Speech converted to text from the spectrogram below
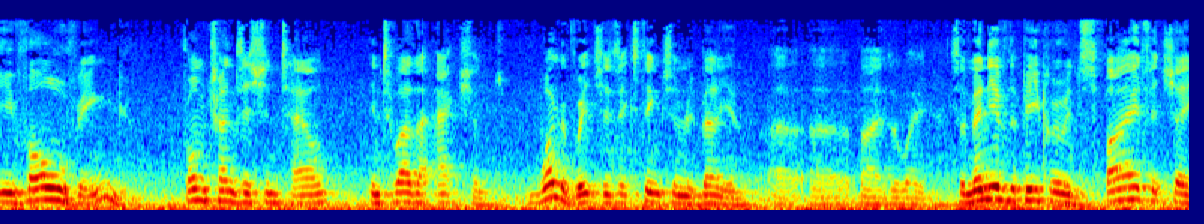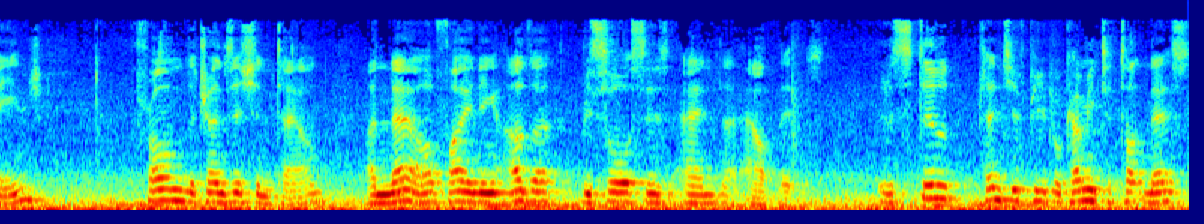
evolving from Transition Town into other actions, one of which is Extinction Rebellion, uh, uh, by the way. So many of the people who inspired for change from the Transition Town are now finding other resources and uh, outlets. There is still plenty of people coming to Totnes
